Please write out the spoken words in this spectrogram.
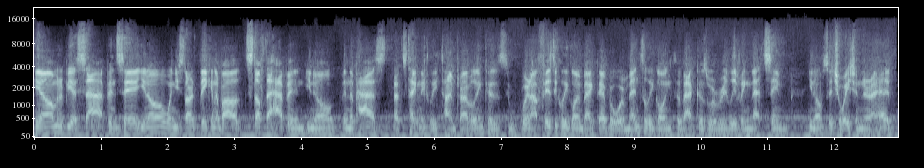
you know, I'm gonna be a sap and say, you know, when you start thinking about stuff that happened, you know, in the past, that's technically time traveling because we're not physically going back there, but we're mentally going to back because we're reliving that same, you know, situation in our head.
